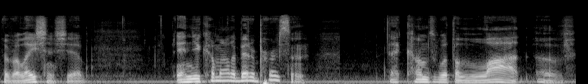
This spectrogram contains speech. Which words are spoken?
the relationship, and you come out a better person. That comes with a lot of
